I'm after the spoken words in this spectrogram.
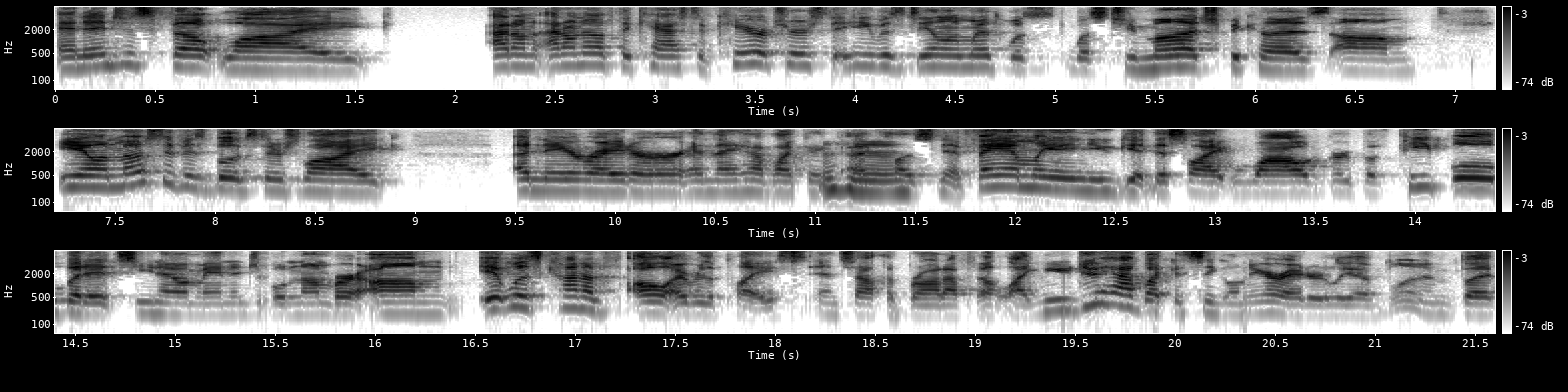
and it just felt like I don't I don't know if the cast of characters that he was dealing with was was too much because um, you know in most of his books there's like a narrator and they have like a, a Mhm. close knit family and you get this like wild group of people, but it's you know a manageable number. Um, it was kind of all over the place in South of Broad. I felt like you do have like a single narrator, Leo Bloom, but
